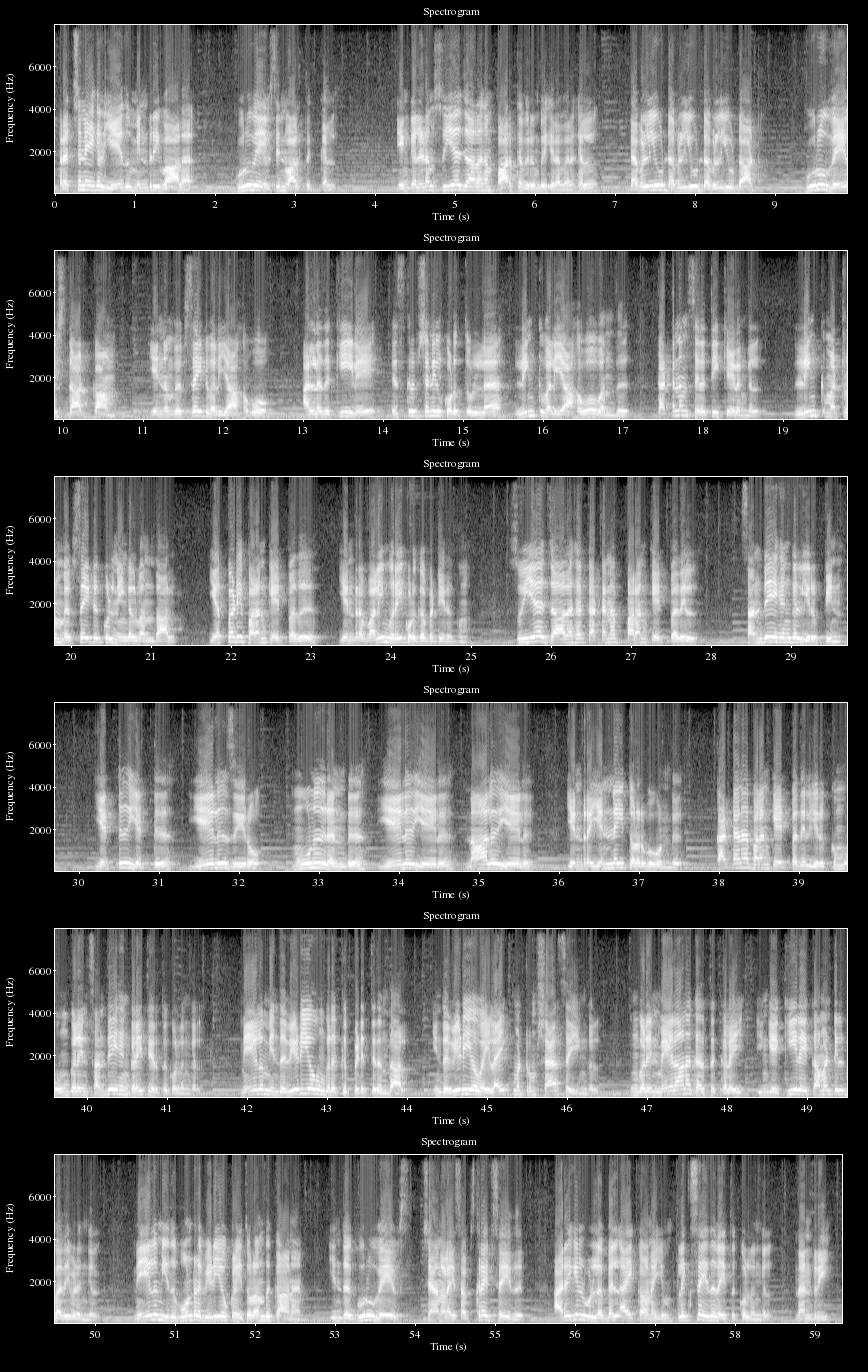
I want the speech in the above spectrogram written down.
பிரச்சனைகள் ஏதுமின்றி வாழ குருவேவ்ஸின் வாழ்த்துக்கள். எங்களிடம் சுய ஜாதகம் பார்க்க விரும்புகிறவர்கள் W W W dot Guru waves dot com என்னும் வெப்சைட் வழியாகவோ அல்லது கீழே டிஸ்கிரிப்ஷனில் கொடுத்துள்ள லிங்க் வழியாகவோ வந்து கட்டணம் செலுத்தி கேளுங்கள். லிங்க் மற்றும் வெப்சைட்டுக்குள் நீங்கள் வந்தால் எப்படி பலன் கேட்பது என்ற வழிமுறை கொடுக்கப்பட்டிருக்கும். சுய ஜாதக கட்டண பலன் கேட்பதில் சந்தேகங்கள் இருப்பின் எட்டு எட்டு ஏழு ஜீரோ மூணு ரெண்டு ஏழு ஏழு நாலு ஏழு என்ற எண்ணை தொடர்பு கொண்டு கட்டண பலன் கேட்பதில் இருக்கும் உங்களின் சந்தேகங்களை தீர்த்து கொள்ளுங்கள். மேலும் இந்த வீடியோ உங்களுக்கு பிடித்திருந்தால் இந்த வீடியோவை லைக் மற்றும் ஷேர் செய்யுங்கள். உங்களின் மேலான கருத்துக்களை இங்கே கீழே கமெண்டில் பதிவிடுங்கள். மேலும் இது போன்ற வீடியோக்களை தொடர்ந்து காண இந்த குரு வேவ்ஸ் சேனலை சப்ஸ்கிரைப் செய்து அருகில் உள்ள பெல் ஐக்கானையும் கிளிக் செய்து வைத்துக் கொள்ளுங்கள். நன்றி.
